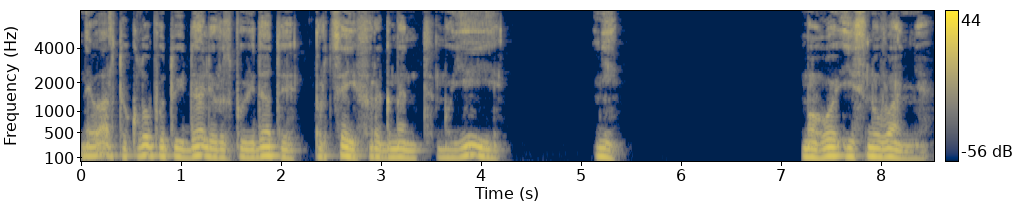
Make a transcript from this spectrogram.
не варто клопоту й далі розповідати про цей фрагмент моєї, ні, мого існування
